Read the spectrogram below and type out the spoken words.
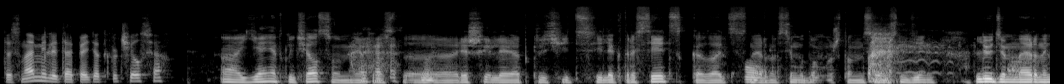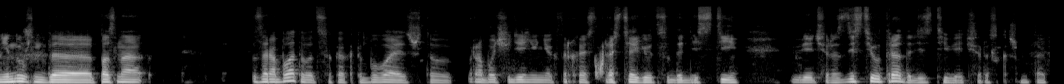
ты с нами или ты опять отключился? А, я не отключался, у меня просто решили отключить электросеть, сказать, наверное, всему дому, что на сегодняшний день людям, наверное, не нужно до поздна зарабатываться, как это бывает, что рабочий день у некоторых растягивается до 10 вечера, с 10 утра до 10 вечера, скажем так.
